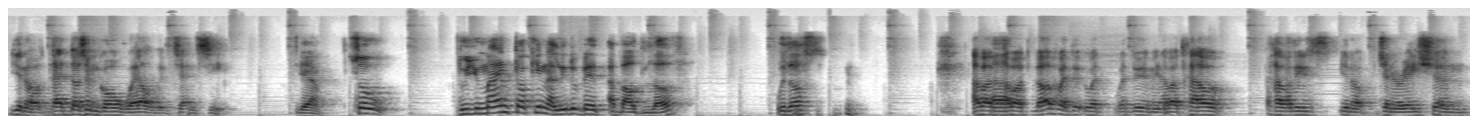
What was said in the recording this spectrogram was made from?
you know that doesn't go well with gen z. Yeah. So do you mind talking a little bit about love with us? About uh, about love? What do, what what do you mean? About how how this you know generation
